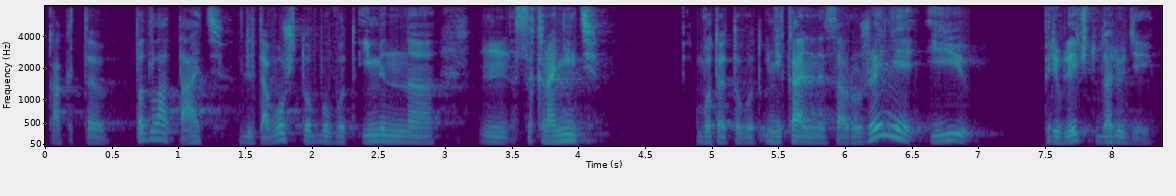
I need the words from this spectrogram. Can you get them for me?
как-то подлатать для того, чтобы вот именно сохранить вот это вот уникальное сооружение и привлечь туда людей.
